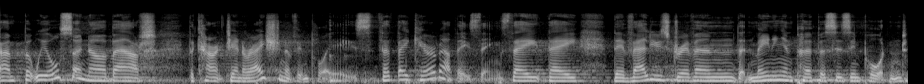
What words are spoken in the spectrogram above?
um, but we also know about the current generation of employees that they care about these things. They, they, they're values driven, that meaning and purpose is important,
